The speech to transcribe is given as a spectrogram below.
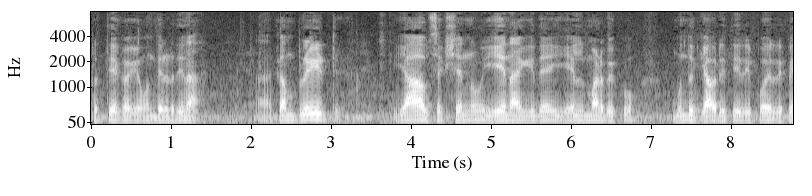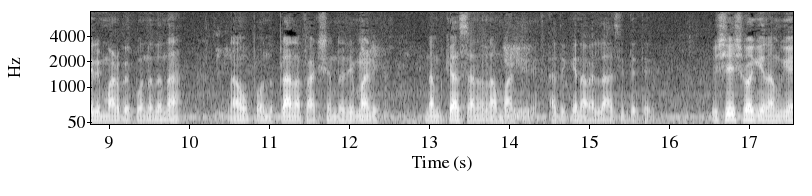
ಪ್ರತ್ಯೇಕವಾಗಿ ಒಂದೆರಡು ದಿನ ಕಂಪ್ಲೀಟ್ ಯಾವ ಸೆಕ್ಷನ್ನು ಏನಾಗಿದೆ, ಎಲ್ಲಿ ಮಾಡಬೇಕು ಮುಂದಕ್ಕೆ ಯಾವ ರೀತಿ ರಿಪೋ ರಿಪೇರಿ ಮಾಡಬೇಕು ಅನ್ನೋದನ್ನು ನಾವು ಒಂದು ಪ್ಲ್ಯಾನ್ ಆಫ್ ಆ್ಯಕ್ಷನ್ ರೆಡಿ ಮಾಡಿ ನಮ್ಮ ಕೆಲಸನ ನಾವು ಮಾಡ್ತೀವಿ. ಅದಕ್ಕೆ ನಾವೆಲ್ಲ ಸಿದ್ಧತೆ. ವಿಶೇಷವಾಗಿ ನಮಗೆ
